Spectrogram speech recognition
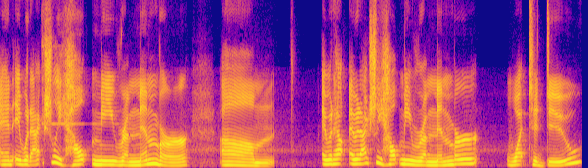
and it would actually help me remember um it would help it would actually help me remember what to do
